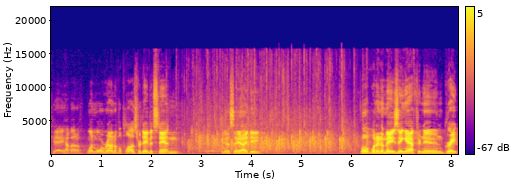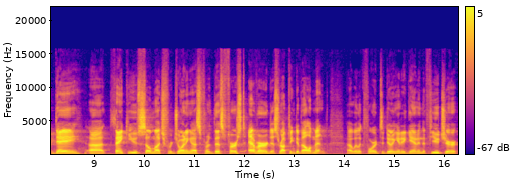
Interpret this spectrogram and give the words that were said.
Okay, how about a, one more round of applause for David Stanton, USAID. Well, what an amazing afternoon, great day. Uh, thank you so much for joining us for this first ever Disrupting Development. Uh, we look forward to doing it again in the future.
